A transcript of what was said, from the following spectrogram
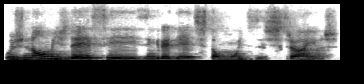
Os nomes desses ingredientes estão muito estranhos.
